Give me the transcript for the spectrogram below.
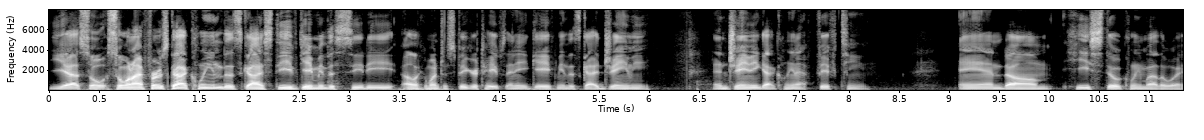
Yeah, so so when I first got clean, this guy Steve gave me the CD, uh, like a bunch of speaker tapes, and he gave me this guy Jamie, and Jamie got clean at 15, and um, he's still clean by the way,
